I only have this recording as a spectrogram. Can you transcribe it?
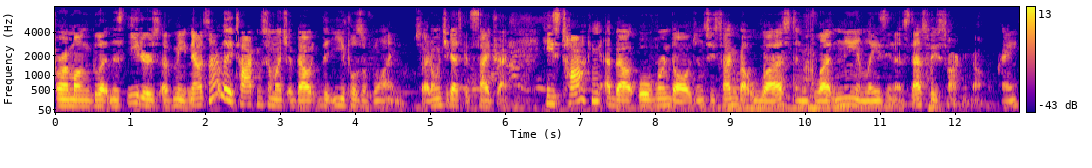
or among gluttonous eaters of meat. Now, it's not really talking so much about the evils of wine. So I don't want you guys to get sidetracked. He's talking about overindulgence. He's talking about lust and gluttony and laziness. That's what he's talking about. Okay.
